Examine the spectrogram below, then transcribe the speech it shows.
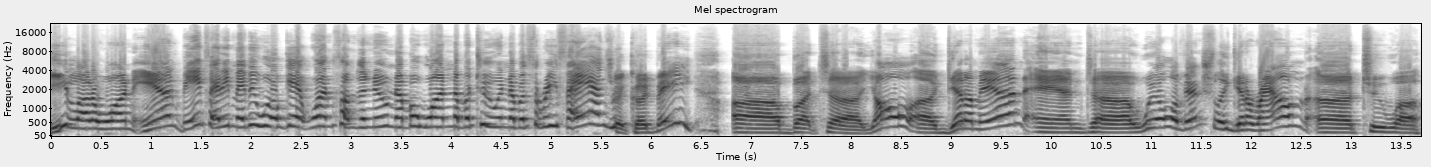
e letter one in. Be Fatty, maybe we'll get one from the new number one, number two, and number three fans. It could be. Uh, but uh, y'all uh, get them in, and uh, we'll eventually get around uh, to.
